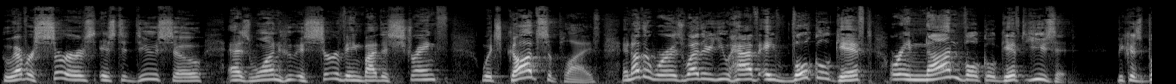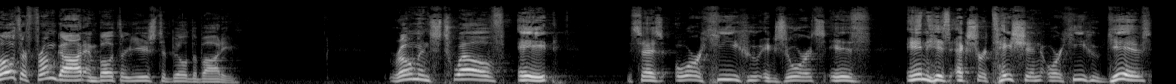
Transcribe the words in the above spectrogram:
Whoever serves is to do so as one who is serving by the strength which God supplies. In other words, whether you have a vocal gift or a non vocal gift, use it because both are from God and both are used to build the body. Romans 12, 8, it says, Or he who exhorts is in his exhortation, or he who gives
